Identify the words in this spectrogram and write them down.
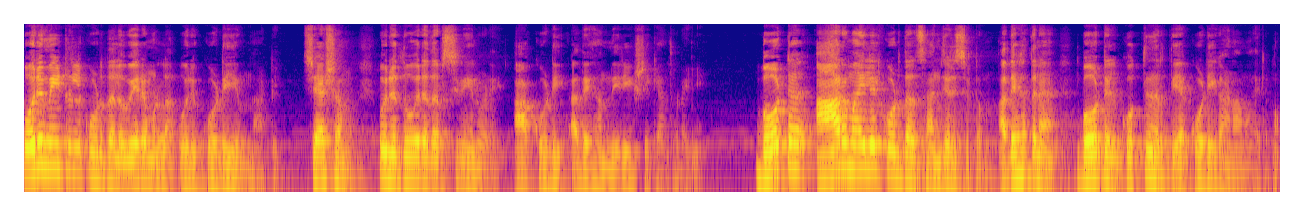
ഒരു മീറ്ററിൽ കൂടുതൽ ഉയരമുള്ള ഒരു കൊടിയും നാട്ടി. ശേഷം ഒരു ദൂരദർശിനിയിലൂടെ ആ കൊടി അദ്ദേഹം നിരീക്ഷിക്കാൻ തുടങ്ങി. ബോട്ട് ആറ് മൈലിൽ കൂടുതൽ സഞ്ചരിച്ചിട്ടും അദ്ദേഹത്തിന് ബോട്ടിൽ കുത്തി നിർത്തിയ കൊടി കാണാമായിരുന്നു.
